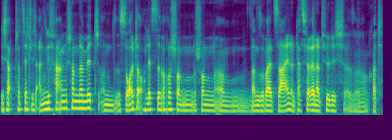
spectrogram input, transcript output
ich habe tatsächlich angefangen schon damit und es sollte auch letzte Woche schon schon ähm, dann soweit sein und das wäre natürlich, also oh Gott,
